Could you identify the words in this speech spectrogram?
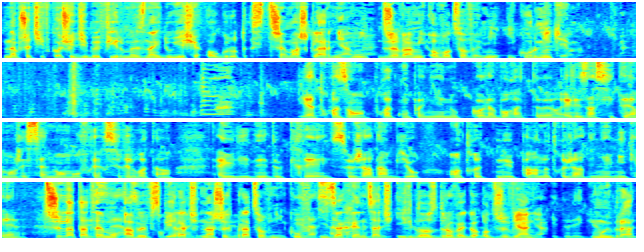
Naprzeciwko siedziby firmy znajduje się ogród z trzema szklarniami, drzewami owocowymi i kurnikiem. Il y a trois ans, pour accompagner nos collaborateurs et les inciter à manger sainement, mon frère Cyril Rota a eu l'idée de créer ce jardin bio entretenu par notre jardinier Michael. Trzy lata temu, aby wspierać naszych pracowników i zachęcać ich do zdrowego odżywiania, mój brat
